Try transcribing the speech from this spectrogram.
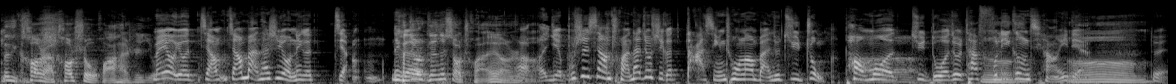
那你靠啥？靠手滑还是有？没有，有桨桨板，它是有那个桨，那个就是跟个小船一样是吧啊，？也不是像船，它就是一个大型冲浪板，就巨重，泡沫巨多，就是它浮力更强一点。哦，对，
